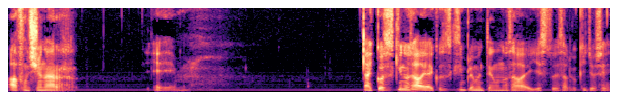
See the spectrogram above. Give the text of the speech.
a funcionar. Eh, hay cosas que uno sabe, hay cosas que simplemente uno sabe y esto es algo que yo sé.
